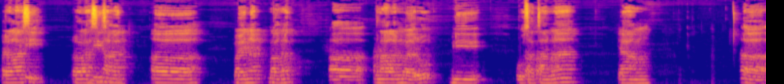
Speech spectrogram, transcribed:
relasi relasi sangat eh, banyak banget eh, kenalan baru di pusat sana yang eh,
